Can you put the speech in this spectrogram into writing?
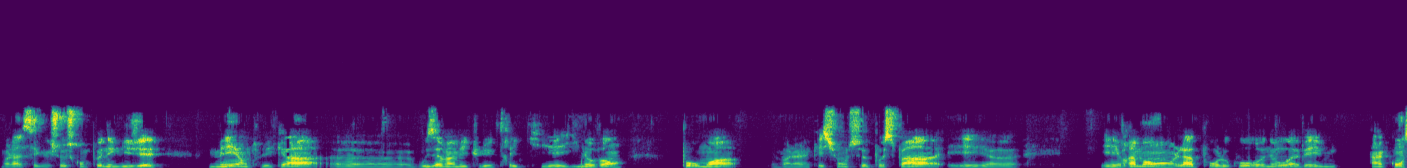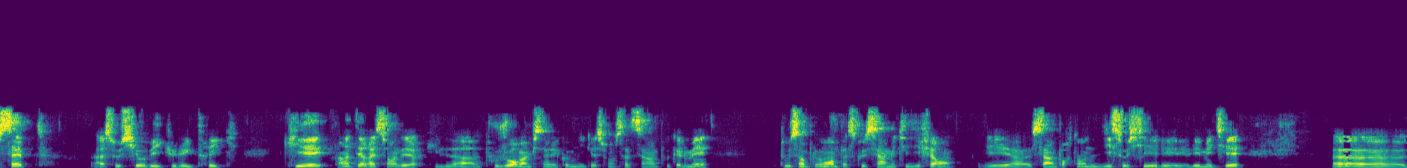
voilà, c'est quelque chose qu'on peut négliger, mais en tous les cas, euh, vous avez un véhicule électrique qui est innovant. Pour moi, voilà, la question ne se pose pas. Et, euh, et vraiment, là, pour le coup, Renault avait un concept associé au véhicule électrique qui est intéressant, d'ailleurs qu'il l'a toujours, même si dans les communications ça s'est un peu calmé, tout simplement parce que c'est un métier différent et euh, c'est important de dissocier les, métiers. Euh,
